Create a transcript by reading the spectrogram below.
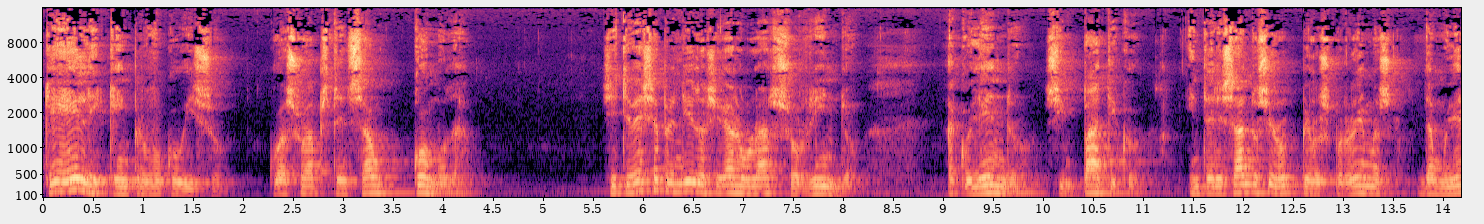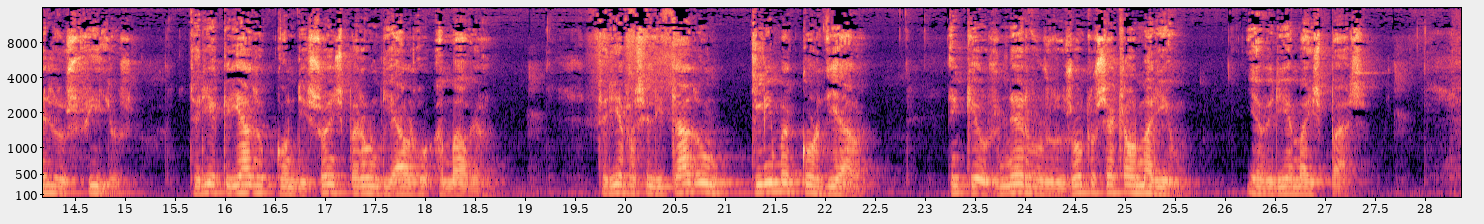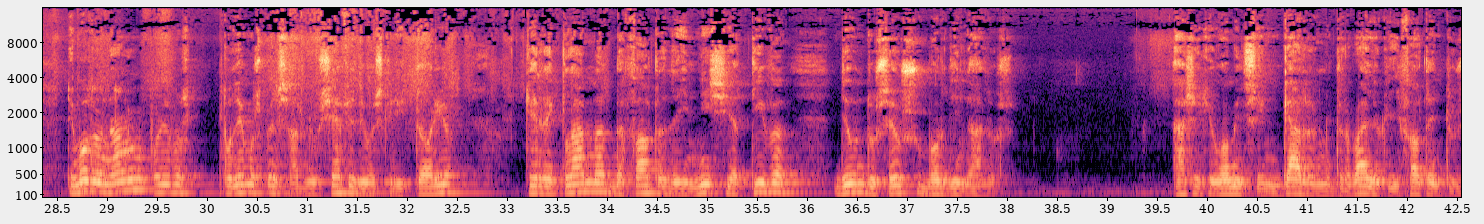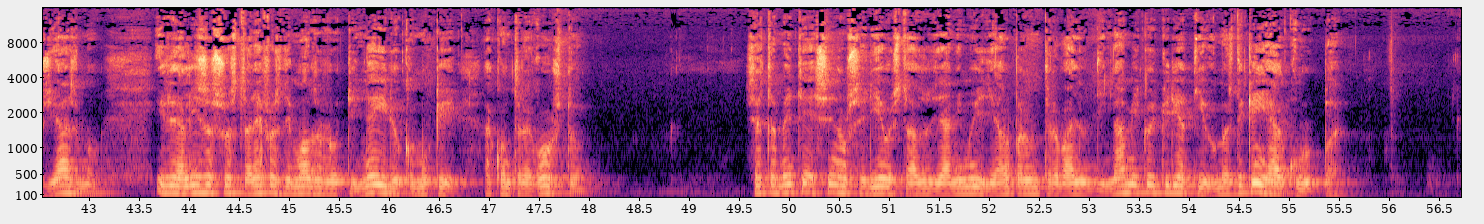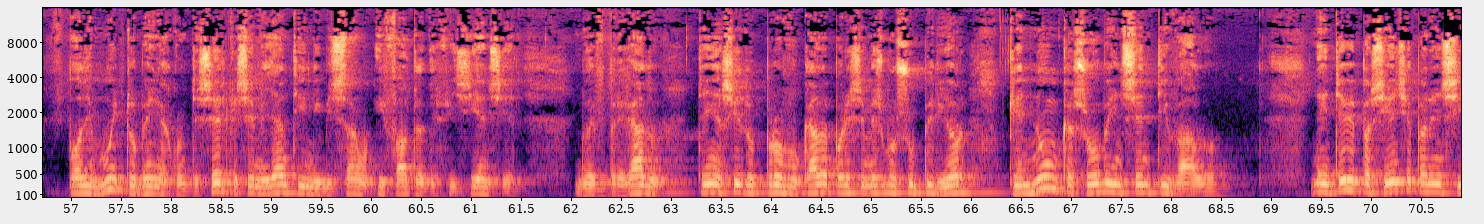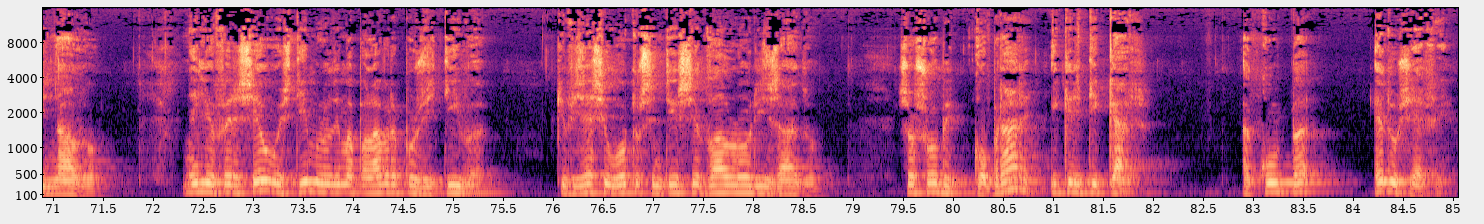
que é ele quem provocou isso, com a sua abstenção cômoda. Se tivesse aprendido a chegar ao lar sorrindo, acolhendo, simpático, interessando-se pelos problemas da mulher e dos filhos, teria criado condições para um diálogo amável. Teria facilitado um clima cordial, em que os nervos dos outros se acalmariam e haveria mais paz. De modo análogo, podemos, podemos pensar no chefe de um escritório que reclama da falta de iniciativa de um dos seus subordinados. Acha que o homem se engarra no trabalho, que lhe falta entusiasmo e realiza suas tarefas de modo rotineiro, como que a contragosto. Certamente esse não seria o estado de ânimo ideal para um trabalho dinâmico e criativo, mas de quem é a culpa? Pode muito bem acontecer que semelhante inibição e falta de eficiência do empregado tenha sido provocada por esse mesmo superior que nunca soube incentivá-lo, nem teve paciência para ensiná-lo, nem lhe ofereceu o estímulo de uma palavra positiva que fizesse o outro sentir-se valorizado. Só soube cobrar e criticar. A culpa é do chefe.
